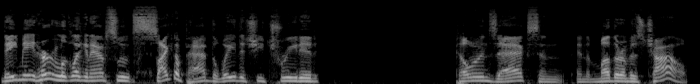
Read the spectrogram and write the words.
they made her look like an absolute psychopath the way that she treated Pillman's ex and, and the mother of his child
